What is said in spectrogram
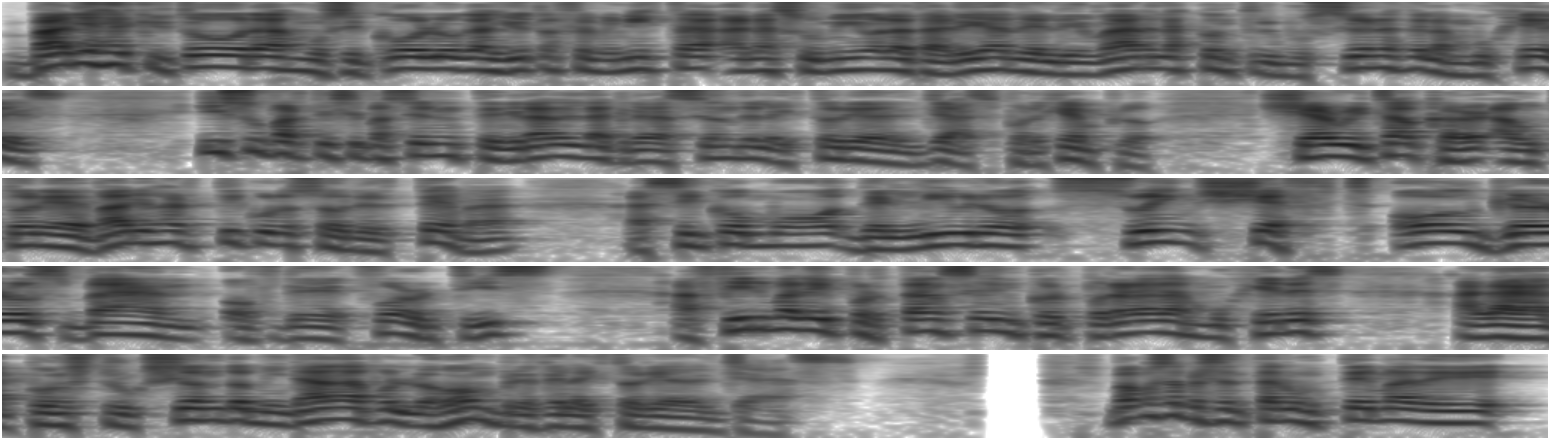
Varias escritoras, musicólogas y otras feministas han asumido la tarea de elevar las contribuciones de las mujeres y su participación integral en la creación de la historia del jazz. Por ejemplo, Sherry Tucker, autora de varios artículos sobre el tema, así como del libro Swing Shift, All Girls Band of the 40s, afirma la importancia de incorporar a las mujeres a la construcción dominada por los hombres de la historia del jazz. Vamos a presentar un tema de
